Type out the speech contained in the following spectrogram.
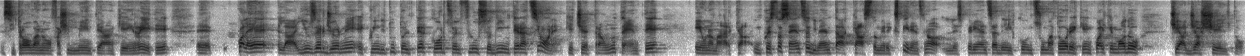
si trovano facilmente anche in rete, eh, qual è la user journey e quindi tutto il percorso e il flusso di interazione che c'è tra un utente e una marca. In questo senso diventa customer experience, no? l'esperienza del consumatore che in qualche modo ci ha già scelto.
